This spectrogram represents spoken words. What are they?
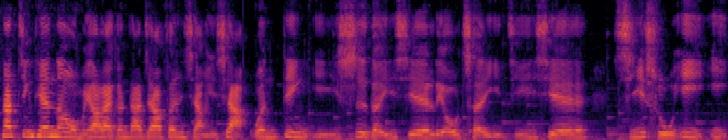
那今天呢，我们要来跟大家分享一下文定仪式的一些流程以及一些习俗意义。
